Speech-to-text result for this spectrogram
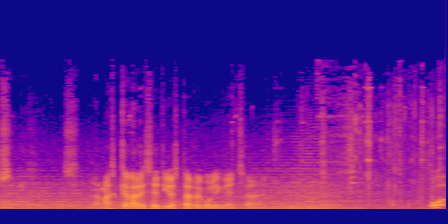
sé. La máscara de ese tío está regulín hecha, ¿eh? ¡Oh!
